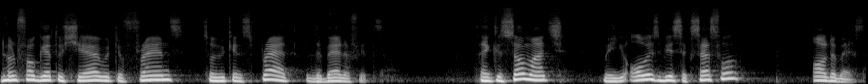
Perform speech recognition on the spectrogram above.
Don't forget to share with your friends so we can spread the benefits. Thank you so much. May you always be successful. All the best.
